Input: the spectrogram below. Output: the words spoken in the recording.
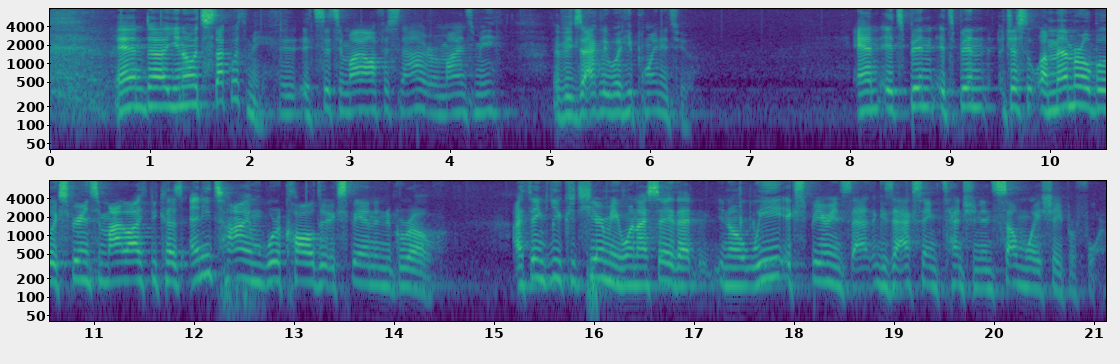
and, uh, you know, it stuck with me. It, it sits in my office now. It reminds me of exactly what he pointed to. And it's been, it's been just a memorable experience in my life because anytime we're called to expand and to grow, I think you could hear me when I say that, you know, we experience that exact same tension in some way, shape, or form.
